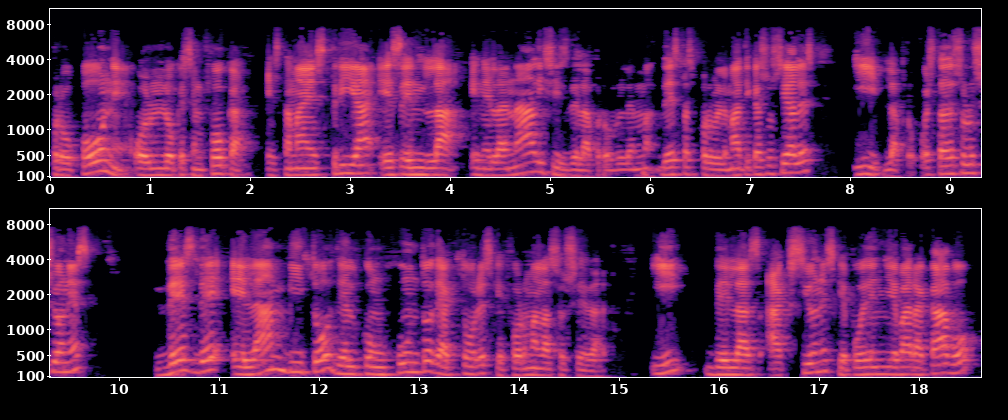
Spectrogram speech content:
propone o en lo que se enfoca esta maestría es en, la, en el análisis de, la problema, de estas problemáticas sociales y la propuesta de soluciones desde el ámbito del conjunto de actores que forman la sociedad y de las acciones que pueden llevar a cabo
